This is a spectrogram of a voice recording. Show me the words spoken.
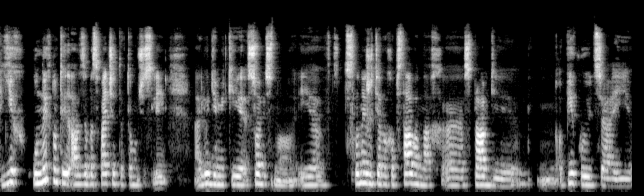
їх уникнути, але забезпечити в тому числі е, людям, які совісно і в складних життєвих обставинах е, справді опікуються і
